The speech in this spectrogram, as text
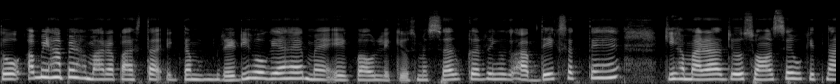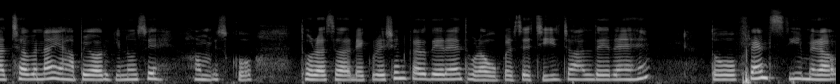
तो अब यहाँ पे हमारा पास्ता एकदम रेडी हो गया है। मैं एक बाउल लेके उसमें सर्व कर रही हूँ। आप देख सकते हैं कि हमारा जो सॉस है वो कितना अच्छा बना यहाँ पे ऑर्गेनो से हम इसको थोड़ा सा डेकोरेशन कर दे रहे हैं, थोड़ा ऊपर से चीज़ डाल दे रहे हैं। तो फ्रेंड्स ये मेरा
